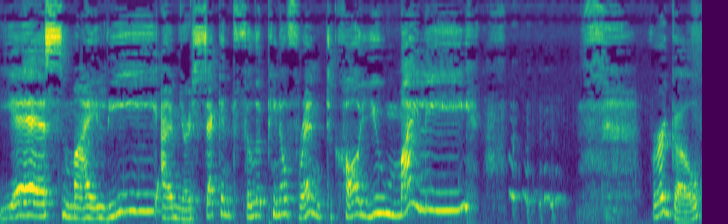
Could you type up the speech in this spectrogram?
Yes, Miley, I'm your second Filipino friend to call you Miley. Virgo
